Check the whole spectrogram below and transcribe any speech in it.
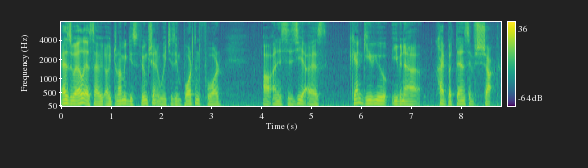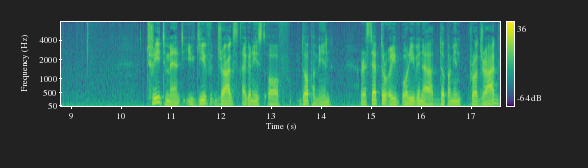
as well as autonomic dysfunction, which is important for uh, anesthesia, as can give you even a hypotensive shock. Treatment you give drugs agonist of dopamine receptor or, or even a dopamine prodrug,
